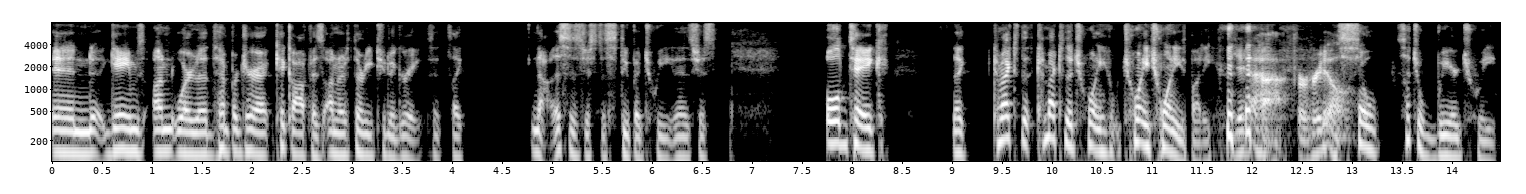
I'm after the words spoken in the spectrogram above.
in games on where the temperature at kickoff is under 32 degrees. It's like no, this is just a stupid tweet and it's just old take. Like come back to the come back to the 20 2020s, buddy. yeah, for real. so such a weird tweet.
